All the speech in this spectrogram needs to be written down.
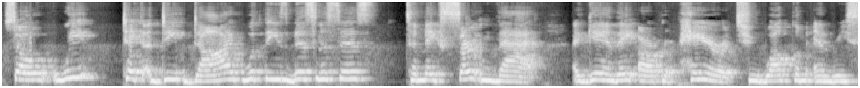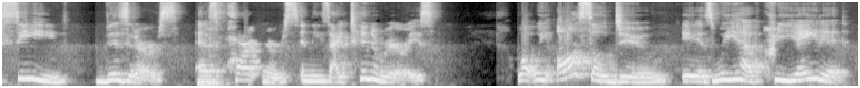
So we take a deep dive with these businesses to make certain that again, they are prepared to welcome and receive visitors as mm. partners in these itineraries. What we also do is we have created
